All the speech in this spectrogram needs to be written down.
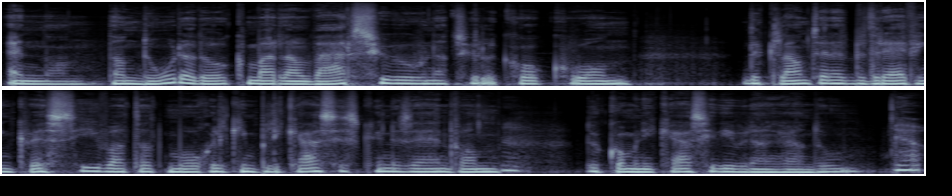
en dan, dan doen we dat ook. Maar dan waarschuwen we natuurlijk ook gewoon de klant en het bedrijf in kwestie wat dat mogelijk implicaties kunnen zijn van mhm. de communicatie die we dan gaan doen. Ja.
